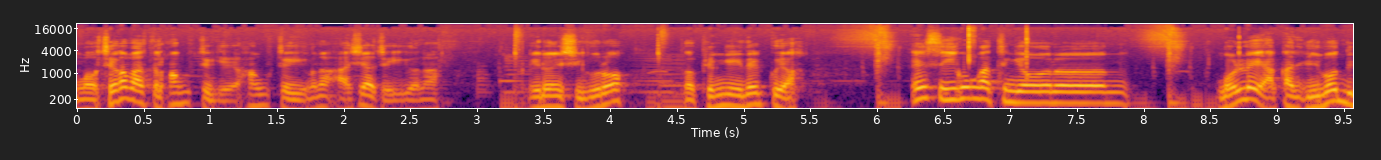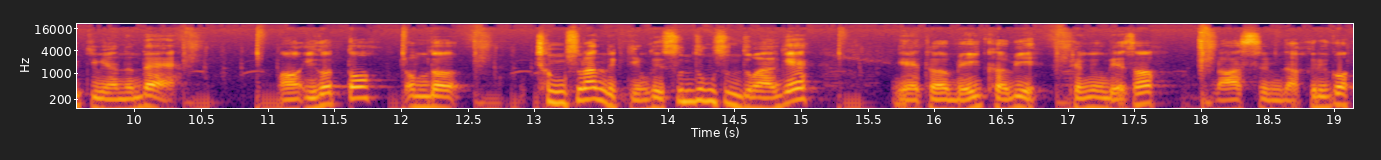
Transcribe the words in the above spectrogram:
어, 제가 봤을 때는 한국적이에요. 한국적이거나 아시아적이거나 이런 식으로 더 변경이 됐고요. S20 같은 경우는 원래 약간 일본 느낌이었는데 어, 이것도 좀 더 청순한 느낌, 그 순둥순둥하게 예, 더 메이크업이 변경돼서 나왔습니다. 그리고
